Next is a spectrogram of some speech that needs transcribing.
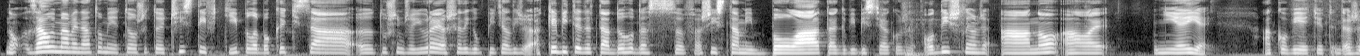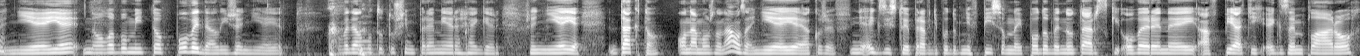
No zaujímavé na tom je to, že to je čistý vtip, lebo keď sa, e, tuším, že Juraja Šeligu pýtali, že a keby teda tá dohoda s fašistami bola, tak vy by ste akože odišli, on že áno, ale nie je. Ako viete teda, že nie je, no lebo mi to povedali, že nie je. Povedal mu to, tuším, premiér Heger, že nie je. Takto, ona možno naozaj nie je, akože neexistuje pravdepodobne v písomnej podobe notársky overenej a v piatich exemplároch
